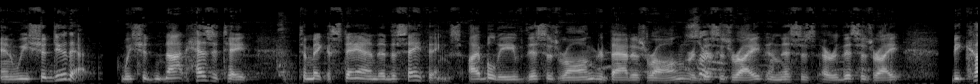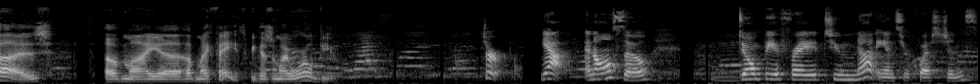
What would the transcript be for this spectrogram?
and we should do that. We should not hesitate to make a stand and to say things. I believe this is wrong, or that is wrong, or Sure. this is right, and this is or this is right, because of my uh, of my faith, because of my worldview. sure. Yeah, and also, don't be afraid to not answer questions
